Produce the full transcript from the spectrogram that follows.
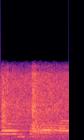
Bye.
